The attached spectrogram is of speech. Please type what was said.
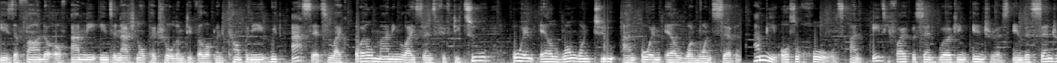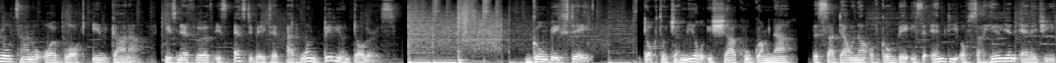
Is the founder of Amni International Petroleum Development Company with assets like Oil Mining License 52, OML 112 and OML 117. Amni also holds an 85% working interest in the Central Tano oil block in Ghana. His net worth is estimated at $1 billion. Gombe State Dr. Jamil Ishaku Gwamna the Sardauna of Gombe is the MD of Sahelian Energy,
